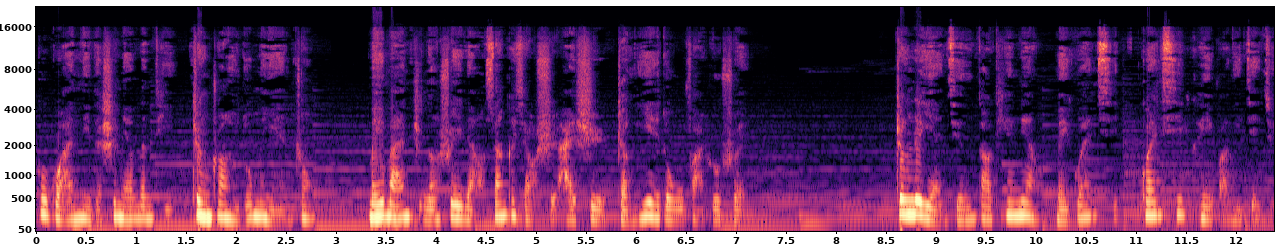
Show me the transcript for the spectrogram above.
不管你的失眠问题症状有多么严重，每晚只能睡两三个小时，还是整夜都无法入睡。睁着眼睛到天亮没关系，关系可以帮你解决。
